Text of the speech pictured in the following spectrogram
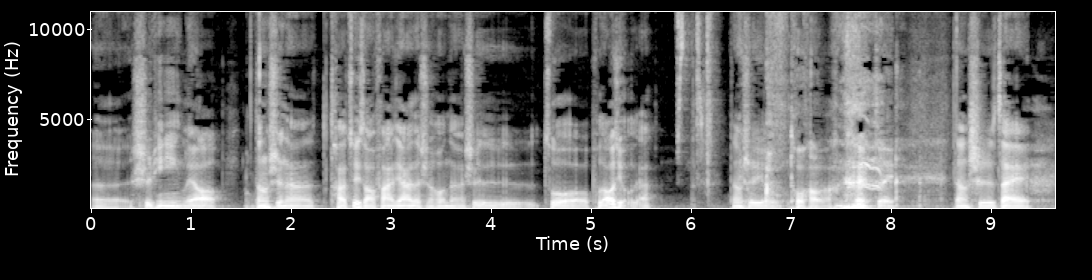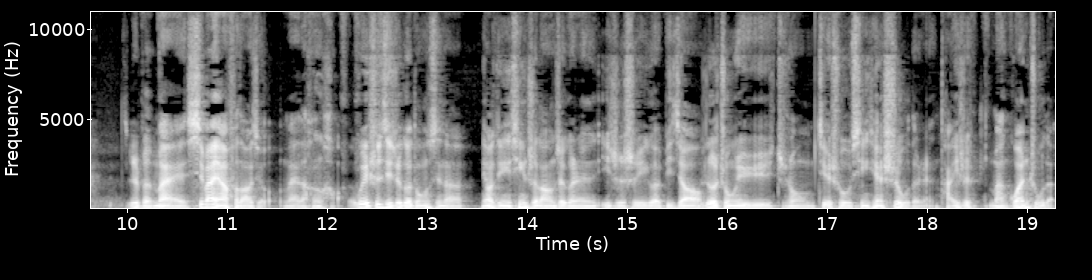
呃，食品饮料，当时呢，他最早发家的时候呢，是做葡萄酒的，当时有 偷好了？对，当时在日本卖西班牙葡萄酒卖的很好。威士忌这个东西呢，鸟井幸之郎这个人一直是一个比较热衷于这种接触新鲜事物的人，他一直蛮关注的。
